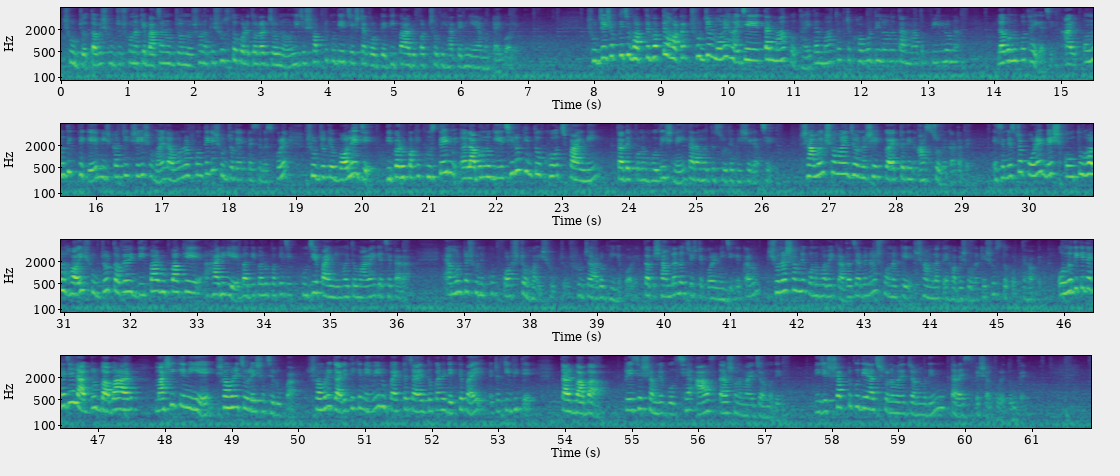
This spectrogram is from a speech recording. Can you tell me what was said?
সূর্য, তবে সূর্য সোনাকে বাঁচানোর জন্য, সোনাকে সুস্থ করে তোলার জন্য নিজের সবটুকু দিয়ে চেষ্টা করবে। দীপা আর রূপার ছবি হাতে নিয়ে এমনটাই বলে। সূর্য সব কিছু ভাবতে ভাবতে হঠাৎ সূর্যের মনে হয় যে তার মা কোথায়? তার মা তো একটা খবর দিল না, তার মা তো ফিরলো না। লাবণ্য কোথায় গেছে? আর অন্যদিক থেকে মিশকা ঠিক সেই সময় লাবণ্যর ফোন থেকে সূর্যকে একটা এস করে সূর্যকে বলে যে, দীপারূপাকে খুঁজতেই লাবণ্য গিয়েছিল, কিন্তু খোঁজ পায়নি। তাদের কোনো হদিশ নেই, তারা হয়তো স্রোতে ভেসে গেছে। সাময়িক সময়ের জন্য সে কয়েকটা দিন আশ্রমে কাটাবে। এস এম এসটা পড়ে বেশ কৌতূহল হয় সূর্যর, তবে ওই দীপারূপাকে হারিয়ে বা দীপারূপাকে যে খুঁজে পায়নি, হয়তো মারাই গেছে তারা। এমনটা শুনে খুব কষ্ট হয় সূর্য। সূর্য আরও ভেঙে পড়ে। তবে সামলানোর চেষ্টা করে নিজেকে, কারণ সোনার সামনে কোনোভাবেই কাঁদা যাবে না। সোনাকে সামলাতে হবে, সোনাকে সুস্থ করতে হবে। অন্যদিকে দেখা যায়, লাড্ডুর বাবা আর মাসিকে নিয়ে শহরে চলে এসেছে রূপা। শহরে গাড়ি থেকে নেমেই রূপা একটা চায়ের দোকানে দেখতে পাই একটা টিভিতে। তার বাবা প্রেসের সামনে বলছে, আজ তার সোনামায়ের জন্মদিন। নিজের সবটুকু দিয়ে আজ সোনামায়ের জন্মদিন তারা স্পেশাল করে তুলবে।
